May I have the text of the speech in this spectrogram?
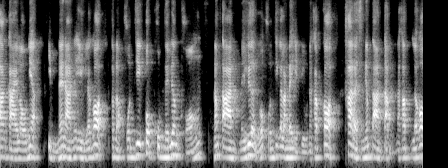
ร่างกายเราเนี่ยอิ่มได้นานนั่นเอง แล้วก็สำหรับคนที่ควบคุมในเรื่องของน้ำตาลในเลือดหรือว่าคนที่กำลังไดเอทอยู่นะครับ ก็ค่าดัชนีน้ำตาลต่ำนะครับ แล้วก็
